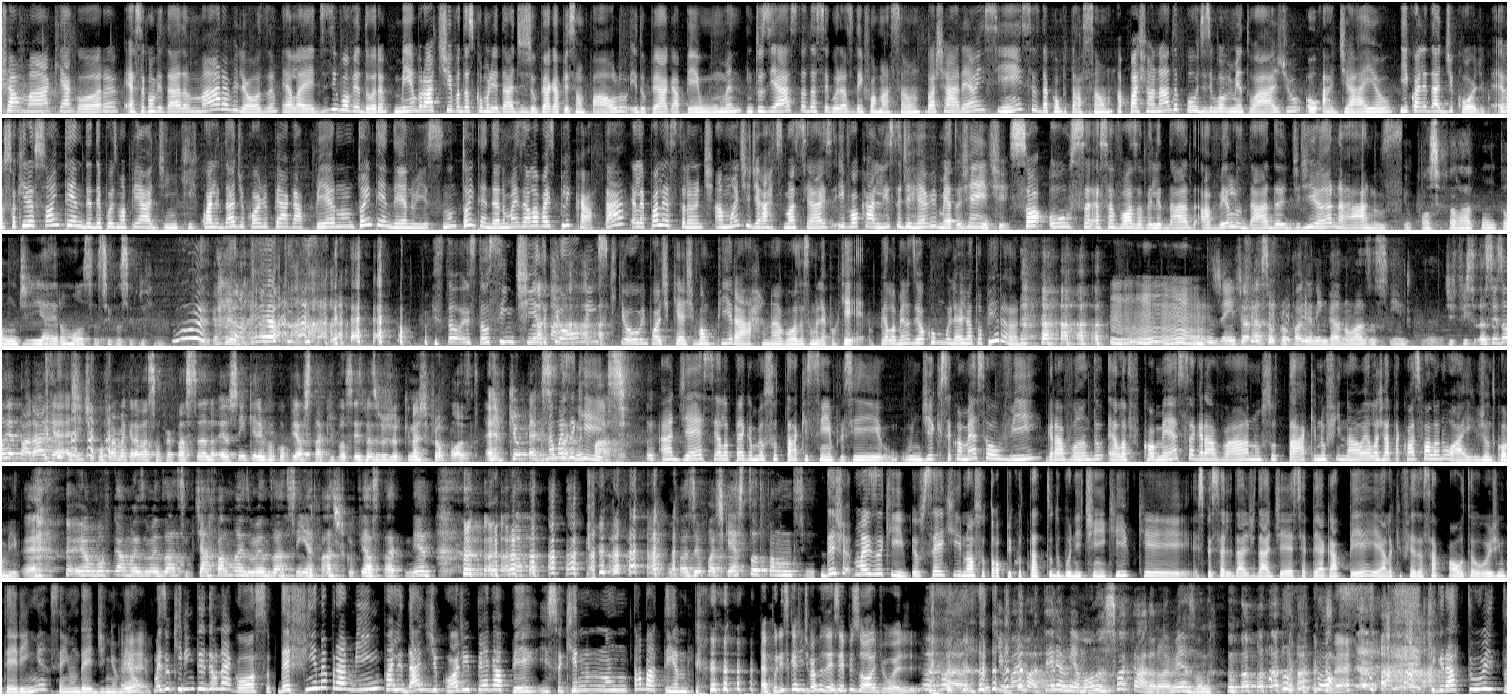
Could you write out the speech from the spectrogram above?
Chamar aqui agora essa convidada maravilhosa. Ela é desenvolvedora, membro ativa das comunidades do PHP São Paulo e do PHP Woman, entusiasta da segurança da informação, bacharel em ciências da computação, apaixonada por desenvolvimento ágil ou agile e qualidade de código. Eu só queria só entender depois uma piadinha que qualidade de código PHP, eu não tô entendendo isso, não tô entendendo, mas ela vai explicar, tá? Ela é palestrante, amante de artes marciais e vocalista de heavy metal. Gente, só ouça essa voz aveludada, aveludada de Diana Arnos. Eu posso falar com um tom de aeromoça, se você preferir. Meu Deus do céu. Estou, estou sentindo que homens que ouvem podcast vão pirar na voz dessa mulher, porque pelo menos eu, como mulher, já tô pirando. Gente, essa propaganda enganosa, assim, difícil. Vocês vão reparar que a gente, conforme a gravação for passando, eu sem querer vou copiar o sotaque de vocês, mas eu juro que não é de propósito. É porque eu pego Não, mas aqui- muito fácil. A Jessie, ela pega meu sotaque sempre. Se um dia que você começa a ouvir gravando, ela começa a gravar num sotaque, no final ela já tá quase falando ai junto comigo. É, eu vou ficar mais ou menos assim. Já falo mais ou menos assim, é fácil de copiar sotaque nele. vou fazer o podcast todo falando assim. Deixa, mas aqui, eu sei que nosso tópico tá tudo bonitinho aqui, porque a especialidade da Jessie é PHP e ela que fez essa pauta hoje inteirinha, sem um dedinho meu. É. Mas eu queria entender um negócio. Defina pra mim qualidade de código em PHP. Isso aqui não, não tá batendo. É por isso que a gente vai fazer esse episódio hoje. O que vai bater é a minha mão na sua cara, não é mesmo? né? que gratuito.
